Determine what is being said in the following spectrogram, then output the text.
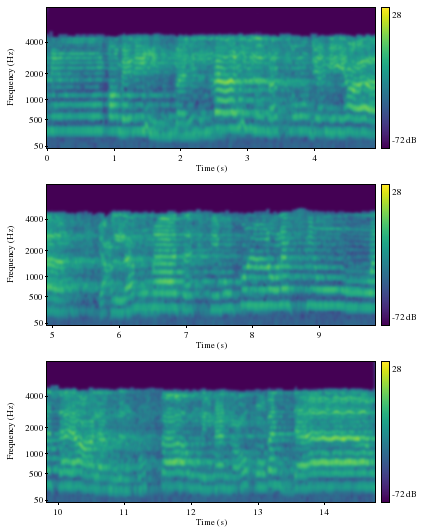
مِن قَبْلِهِمْ فَلِلَّهِ الْمَكْرُ جَمِيعًا ۖ. يَعْلَمُ مَا تَكْسِبُ كُلُّ نَفْسٍ ۗ وَسَيَعْلَمُ الْكُفَّارُ لِمَنْ عُقْبَى الدَّارِ.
